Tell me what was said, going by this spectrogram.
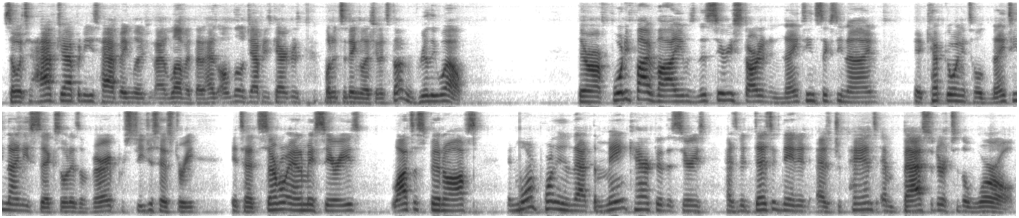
So it's half Japanese, half English, and I love it that it has all little Japanese characters, but it's in English, and it's done really well. There are 45 volumes, and this series started in 1969. It kept going until 1996, so it has a very prestigious history. It's had several anime series, lots of spin offs, and more importantly than that, the main character of the series has been designated as Japan's ambassador to the world,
